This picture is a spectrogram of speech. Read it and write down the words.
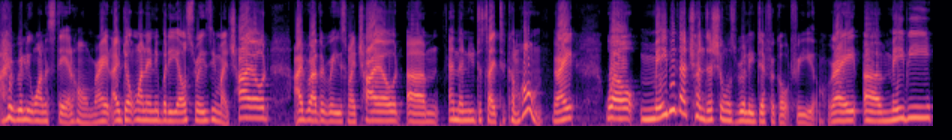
I really want to stay at home, right? I don't want anybody else raising my child. I'd rather raise my child. Um, and then you decide to come home, right? Well, maybe that transition was really difficult for you, right? Uh, maybe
